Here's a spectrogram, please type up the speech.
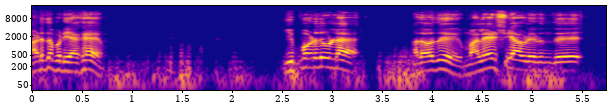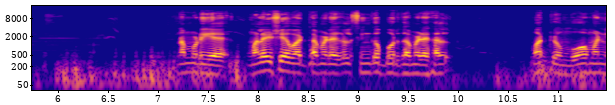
அடுத்தபடியாக இப்பொழுது உள்ள அதாவது மலேசியாவிலிருந்து நம்முடைய மலேசிய தமிழர்கள் சிங்கப்பூர் தமிழர்கள் மற்றும் ஓமன்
